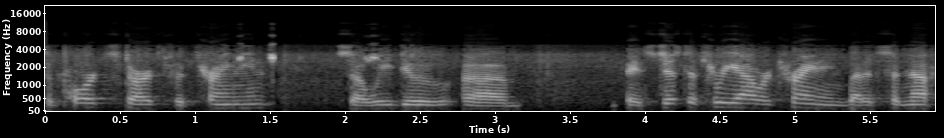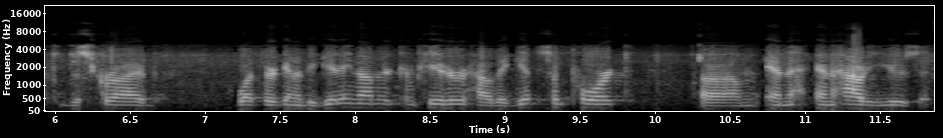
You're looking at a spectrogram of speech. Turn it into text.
support starts with training. So we do, um, it's just a three-hour training, but it's enough to describe what they're going to be getting on their computer, how they get support, um, and, and how to use it.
